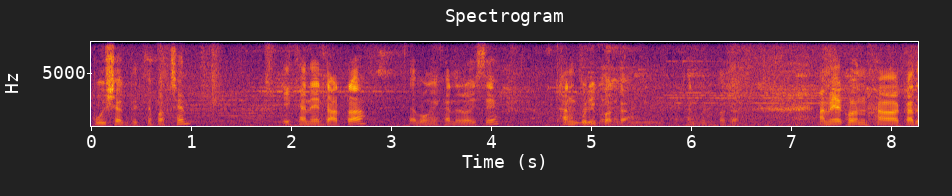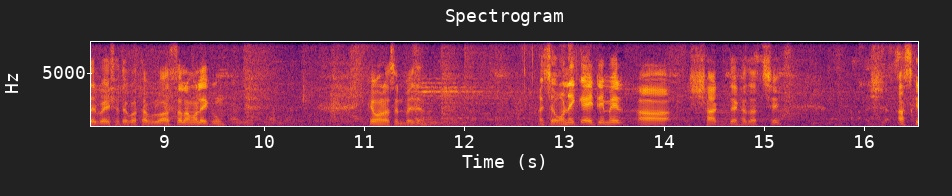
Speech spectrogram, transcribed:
পুঁই শাক দেখতে পাচ্ছেন। এখানে ডাটা এবং এখানে রয়েছে থানকুনি পাকা। থানকুনি পাকা। আমি এখন কাদের ভাইয়ের সাথে কথা বলব। আসসালামু আলাইকুম। কেমন আছেন ভাইজান? আচ্ছা অনেক আইটেমের শাক দেখা যাচ্ছে। আজকে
